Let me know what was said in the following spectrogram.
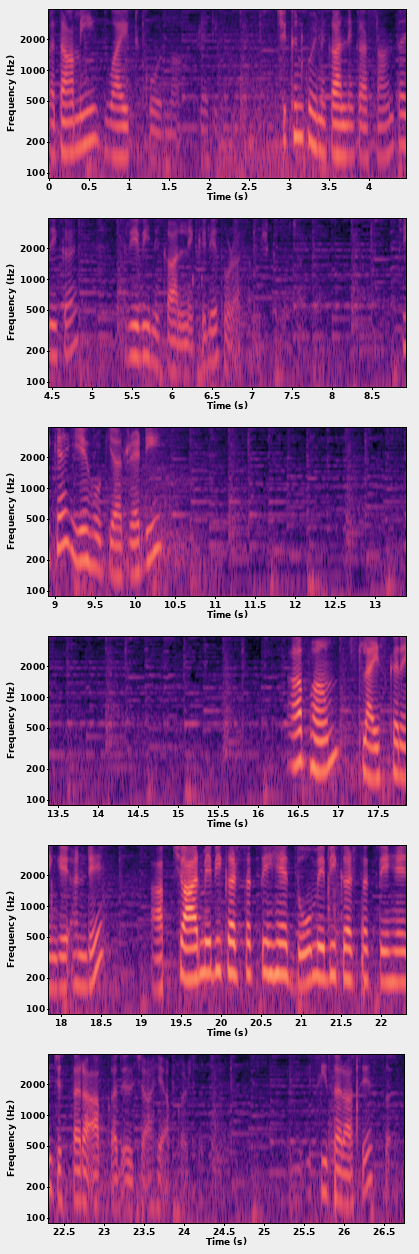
बदामी वाइट कोरमा रेडी चिकन को निकालने का आसान तरीका है। ग्रेवी निकालने के लिए थोड़ा सा मुश्किल हो जाता है। ठीक है, ये हो गया रेडी अब हम स्लाइस करेंगे अंडे। आप चार में भी कर सकते हैं, दो में भी कर सकते हैं, जिस तरह आपका दिल चाहे आप कर सकते हैं। इसी तरह से सर्व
